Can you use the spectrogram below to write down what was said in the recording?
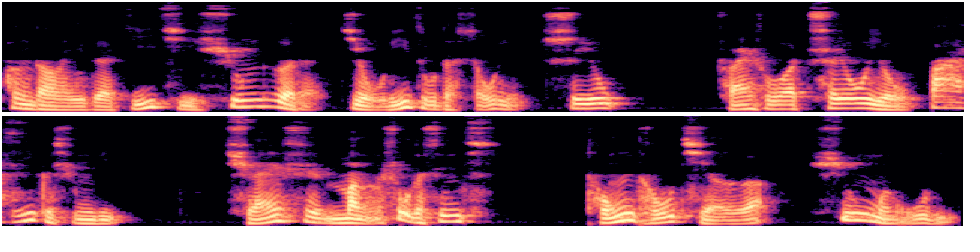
碰到了一个极其凶恶的九黎族的首领蚩尤。传说蚩尤有八十一个兄弟，全是猛兽的身体，铜头铁额，凶猛无比。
